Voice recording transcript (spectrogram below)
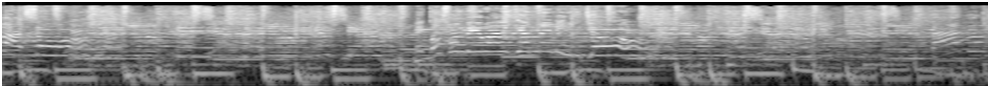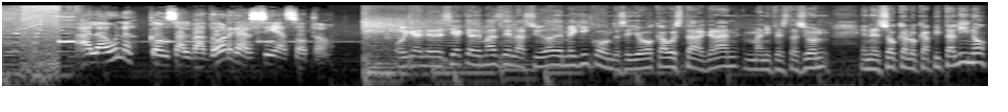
pasó. Me confundí o alguien me mintió. A la Una, con Salvador García Soto. Oiga, le decía que además de la Ciudad de México, donde se llevó a cabo esta gran manifestación en el Zócalo Capitalino,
